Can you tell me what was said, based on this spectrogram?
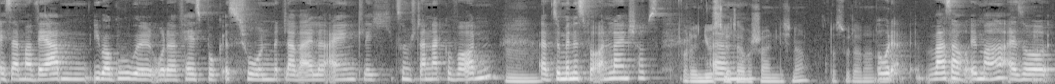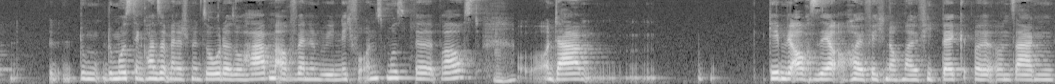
ich sag mal, Werben über Google oder Facebook ist schon mittlerweile eigentlich zum Standard geworden, mhm. äh, zumindest für Online-Shops. Oder Newsletter ähm, wahrscheinlich, ne? Dass du da dann oder was auch immer. Also du, du musst den Concept Management so oder so haben, auch wenn du ihn nicht für uns musst, äh, brauchst. Mhm. Und da geben wir auch sehr häufig nochmal Feedback äh, und sagen,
